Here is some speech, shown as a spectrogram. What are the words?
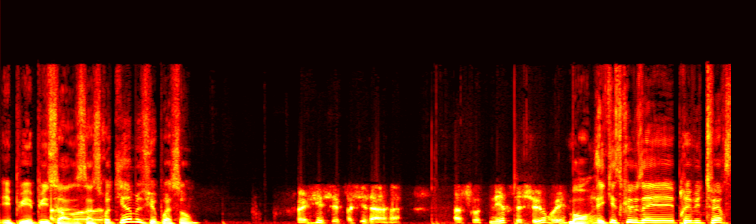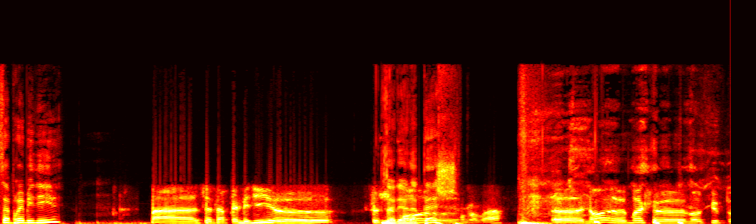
Et puis et puis ça, Alors, ça se retient, Monsieur Poisson? Oui, c'est facile à, à se retenir, c'est sûr, oui. Bon. Et qu'est-ce que vous avez prévu de faire cet après-midi? Bah, cet après-midi, euh, je Vous sais allez à la pêche? euh, on va voir. Euh, non, moi je m'occupe,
